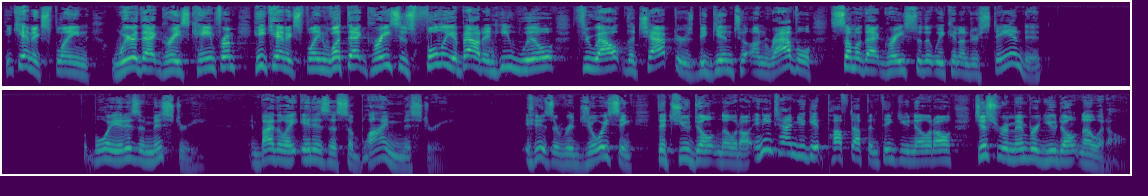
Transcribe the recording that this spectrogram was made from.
he can't explain where that grace came from. He can't explain what that grace is fully about. And he will, throughout the chapters, begin to unravel some of that grace so that we can understand it. But boy, it is a mystery. And by the way, it is a sublime mystery. It is a rejoicing that you don't know it all. Anytime you get puffed up and think you know it all, just remember you don't know it all.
